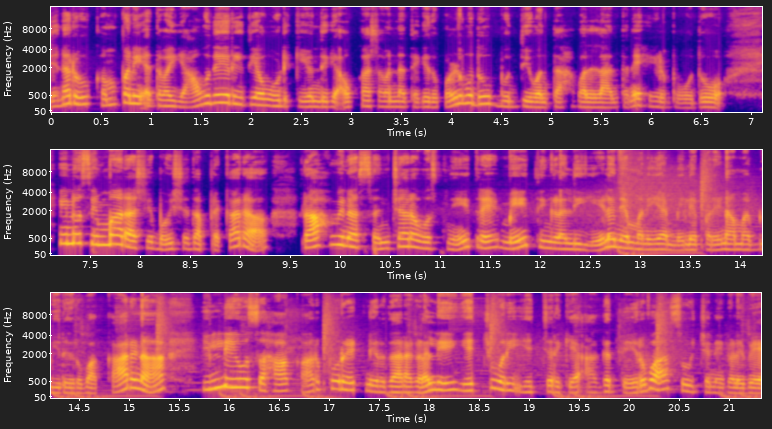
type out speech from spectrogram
ಜನರು, ಕಂಪನಿ ಅಥವಾ ಯಾವುದೇ ರೀತಿಯ ಹೂಡಿಕೆಯೊಂದಿಗೆ ಅವಕಾಶವನ್ನು ತೆಗೆದುಕೊಳ್ಳುವುದು ಬುದ್ಧಿವಂತವಲ್ಲ ಅಂತಲೇ ಹೇಳ್ಬೋದು. ಇನ್ನು ಸಿಂಹ ರಾಶಿ ಭವಿಷ್ಯದ ಪ್ರಕಾರ, ರಾಹುವಿನ ಸಂಚಾರವು ಸ್ನೇಹಿತರೆ, ಮೇ ತಿಂಗಳಲ್ಲಿ ಏಳನೇ ಮನೆಯ ಮೇಲೆ ಪರಿಣಾಮ ಬೀರಿರುವ ಕಾರಣ ಇಲ್ಲಿಯೂ ಸಹ ಕಾರ್ಪೊರೇಟ್ ನಿರ್ಧಾರಗಳಲ್ಲಿ ಹೆಚ್ಚುವರಿ ಎಚ್ಚರಿಕೆ ಅಗತ್ಯ ಇರುವ ಸೂಚನೆಗಳಿವೆ.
